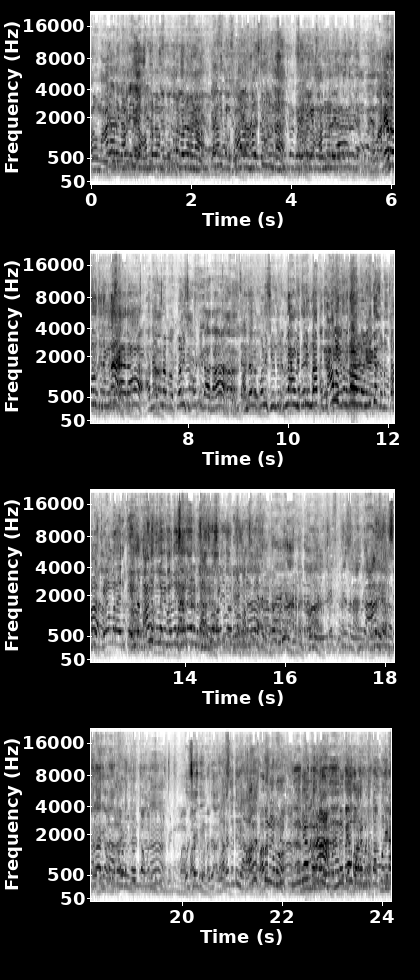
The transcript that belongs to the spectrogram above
அவன் மாநாடு நடத்தி அவங்கள நம்ம தொந்தரவு பண்ண வேணாம். அவங்கள மறைச்சு விடுங்க அவங்கள போலீஸ் போட்டிருக்காதா? அந்த போலீஸ் இருந்திருக்குல்ல அவனுக்கு தெரியுமா காவல்துறை தான் அவனை இடிக்க சொன்னுச்சா arrest பண்ணணும். இன்னைக்கே பறக்கணும். தப்பு இல்ல.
